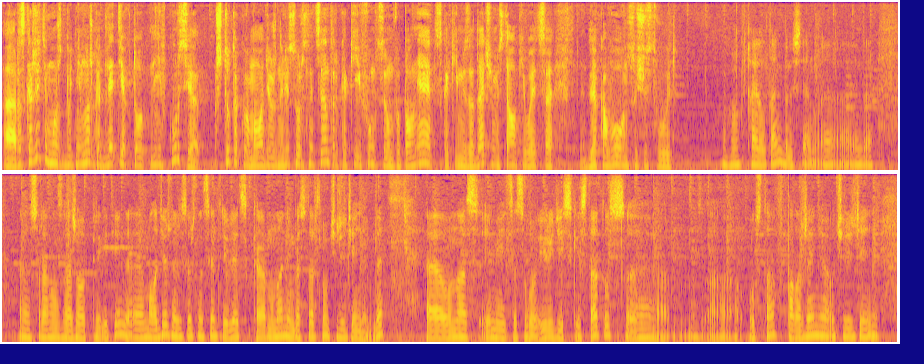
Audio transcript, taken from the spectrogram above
а, расскажите, может быть, немножко для тех, кто не в курсе, что такое молодежный ресурсный центр, какие функции он выполняет, с какими задачами сталкивается, для кого он существует? қайырлы таң біріншіден енді сұрағыңызға жауап бере кетейін молодежный ресурсный центр является коммунальным государственным учреждением да? у нас имеется свой юридический статус устав положение учреждения Э,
